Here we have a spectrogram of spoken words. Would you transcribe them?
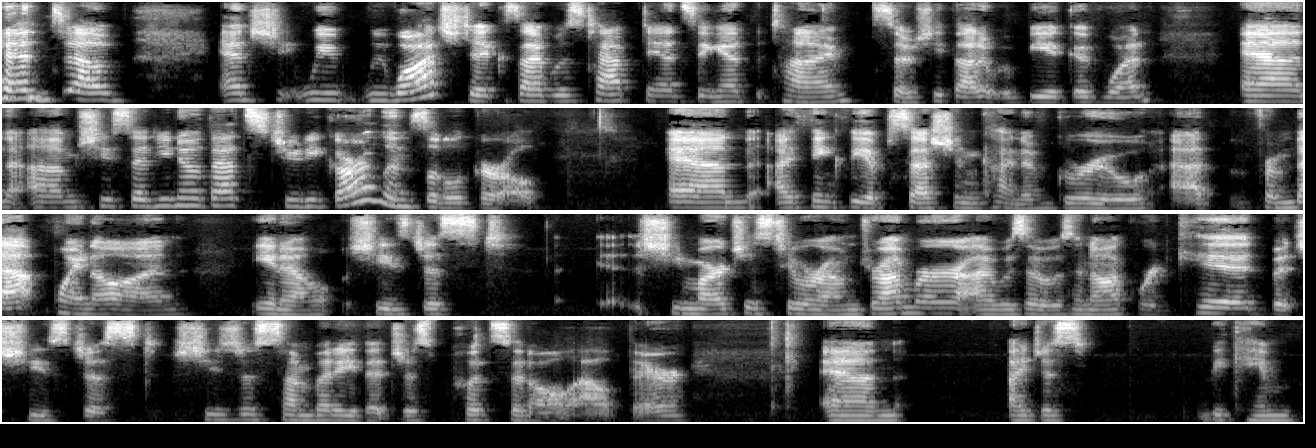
and um, and she, we, we watched it because I was tap dancing at the time. So she thought it would be a good one. And um, she said, you know, that's Judy Garland's little girl. And I think the obsession kind of grew at, from that point on. You know, she's just, she marches to her own drummer. I was always an awkward kid, but she's just, she's just somebody that just puts it all out there. And I just became,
